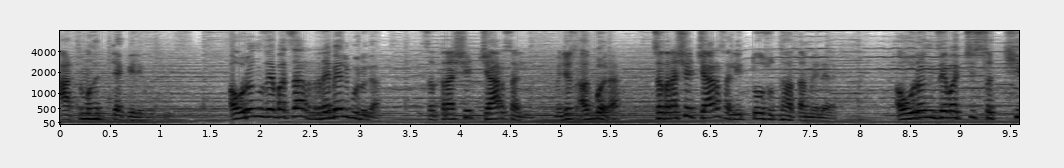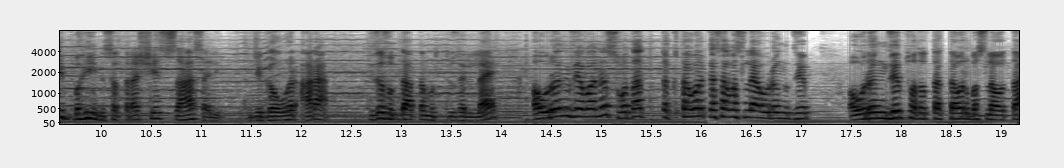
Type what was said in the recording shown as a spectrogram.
आत्महत्या केली होती. औरंगजेबाचा रेबेल मुलगा सतराशे चार साली म्हणजेच अकबर सतराशे चार साली तो सुद्धा आता मेलेला आहे औरंगजेबाची सख्खी बहीण सतराशे सहा साली म्हणजे गौहर आरा तिचा सुद्धा आता मृत्यू झालेला आहे. औरंगजेबानं स्वतः तख्तावर कसा बसलाय औरंगजेब? औरंगजेब स्वतः तख्तावर बसला होता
